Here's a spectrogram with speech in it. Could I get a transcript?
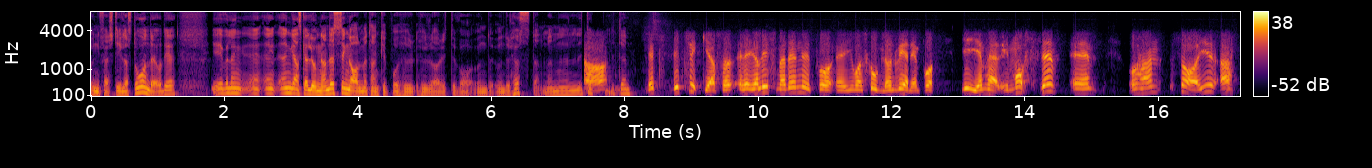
ungefär stillastående. Och det är väl en, en, en ganska lugnande signal med tanke på hur, hur rörigt det var under, under hösten. Men eh, lite... Ja. lite Det, det tycker jag. För, jag lyssnade nu på eh, Johan Skoglund, vd på JM här i morse. Eh, och han sa ju att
